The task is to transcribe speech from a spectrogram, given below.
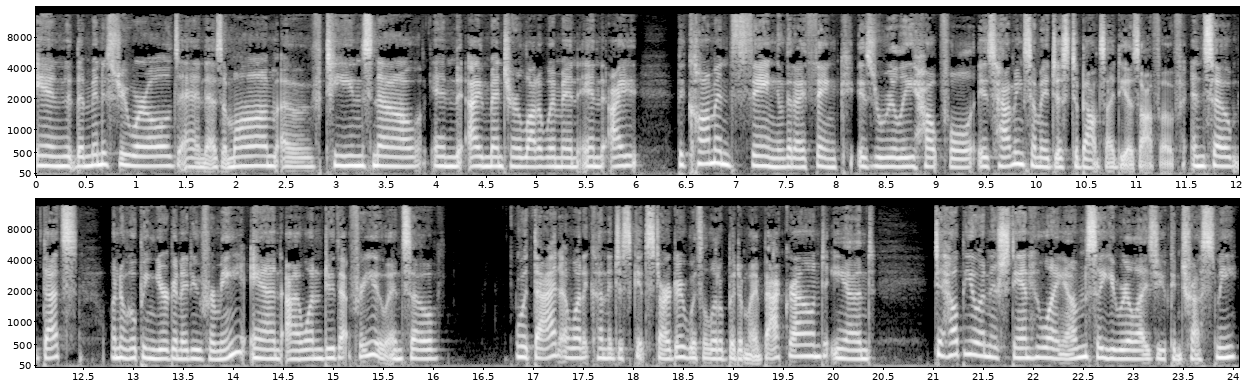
in the ministry world and as a mom of teens now. And I mentor a lot of women and I, the common thing that I think is really helpful is having somebody just to bounce ideas off of. And so that's what I'm hoping you're going to do for me. And I want to do that for you. And so with that, I want to kind of just get started with a little bit of my background and to help you understand who I am so you realize you can trust me.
